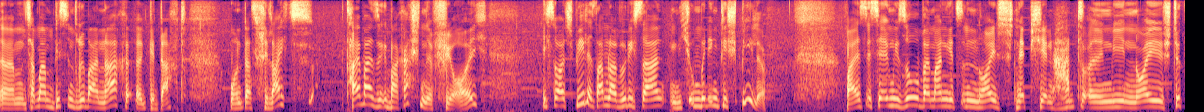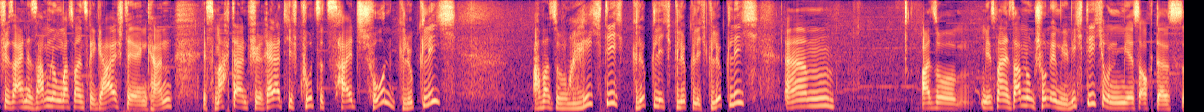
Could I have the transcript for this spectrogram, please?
Ähm, ich habe mal ein bisschen drüber nachgedacht und das vielleicht teilweise Überraschende für euch. Ich so als Spielesammler würde ich sagen, nicht unbedingt die Spiele. Weil es ist ja irgendwie so, wenn man jetzt ein neues Schnäppchen hat, irgendwie ein neues Stück für seine Sammlung, was man ins Regal stellen kann, es macht dann für relativ kurze Zeit schon glücklich, aber so richtig glücklich, glücklich, glücklich, ähm, also mir ist meine Sammlung schon irgendwie wichtig und mir ist auch das,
